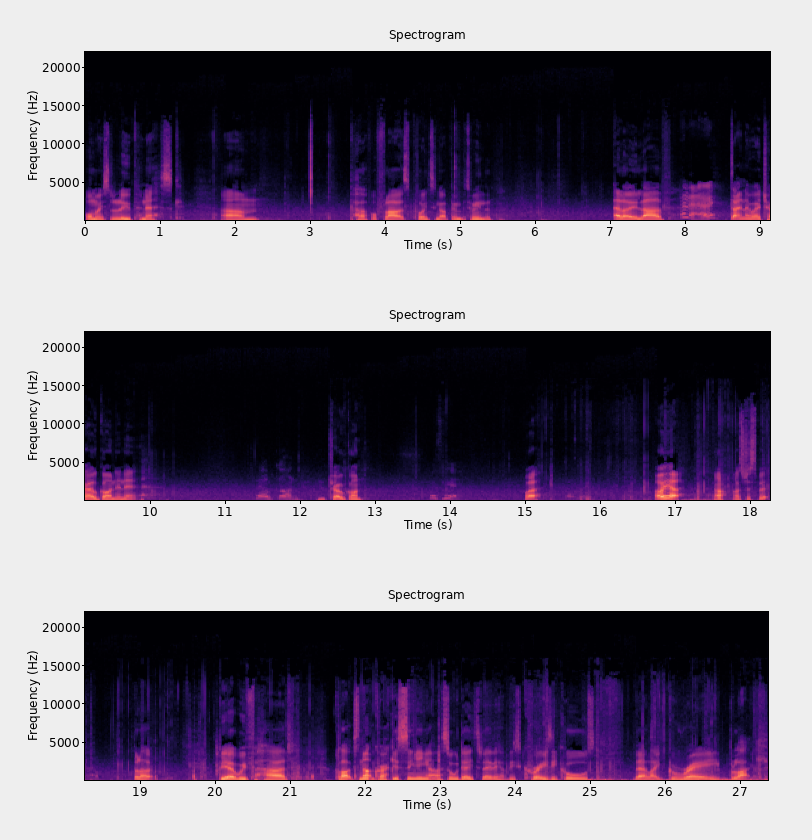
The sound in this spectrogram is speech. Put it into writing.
almost lupin esque um, purple flowers pointing up in between them. Hello, love. Hello. Don't know where trail gone, innit? Trail gone. Trail gone. Here. Where? Oh yeah. Oh, that's just a bit below it. But yeah, we've had Clark's Nutcrackers singing at us all day today. They have these crazy calls. They're like grey, black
